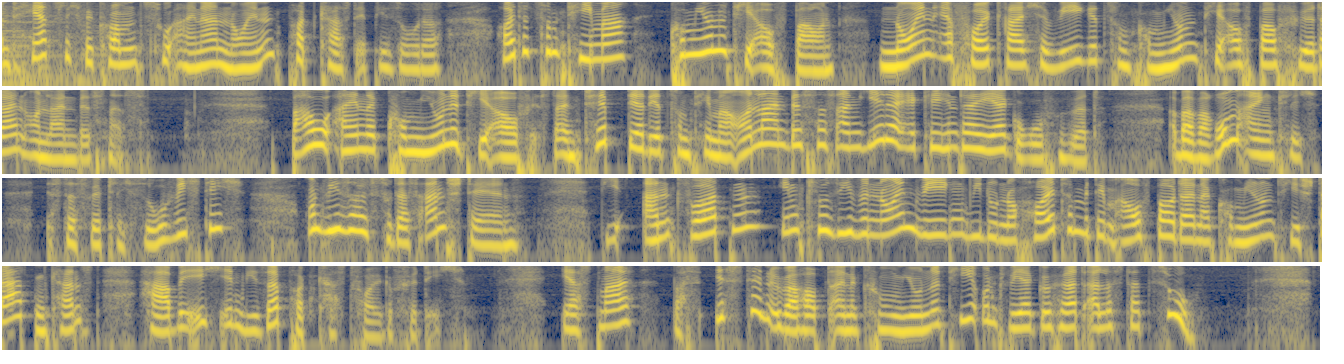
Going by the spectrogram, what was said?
Und herzlich willkommen zu einer neuen Podcast-Episode. Heute zum Thema Community aufbauen. Neun erfolgreiche Wege zum Community-Aufbau für dein Online-Business. Bau eine Community auf ist ein Tipp, der dir zum Thema Online-Business an jeder Ecke hinterhergerufen wird. Aber warum eigentlich? Ist das wirklich so wichtig? Und wie sollst du das anstellen? Die Antworten inklusive neun Wegen, wie du noch heute mit dem Aufbau deiner Community starten kannst, habe ich in dieser Podcast-Folge für dich. Erstmal, was ist denn überhaupt eine Community und wer gehört alles dazu?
